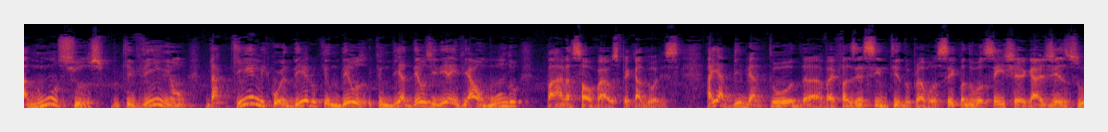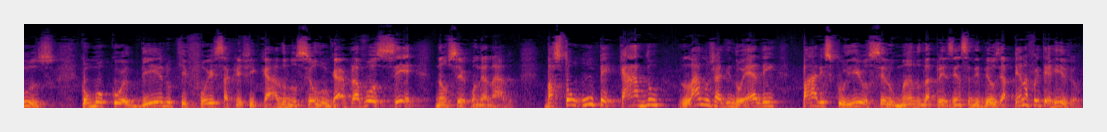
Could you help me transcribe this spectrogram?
anúncios que vinham daquele Cordeiro que um, Deus, que um dia Deus iria enviar ao mundo para salvar os pecadores. Aí a Bíblia toda vai fazer sentido para você quando você enxergar Jesus como o cordeiro que foi sacrificado no seu lugar para você não ser condenado. Bastou um pecado lá no jardim do Éden para excluir o ser humano da presença de Deus, e a pena foi terrível.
